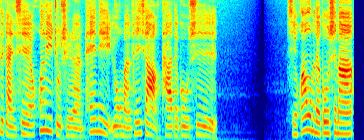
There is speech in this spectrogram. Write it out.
再次感谢婚礼主持人 Penny 与我们分享她的故事。喜欢我们的故事吗？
